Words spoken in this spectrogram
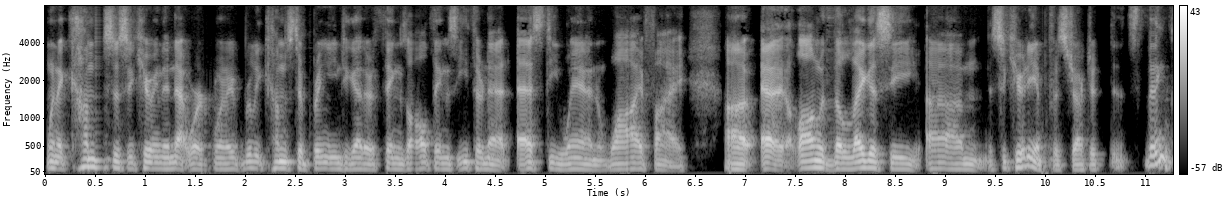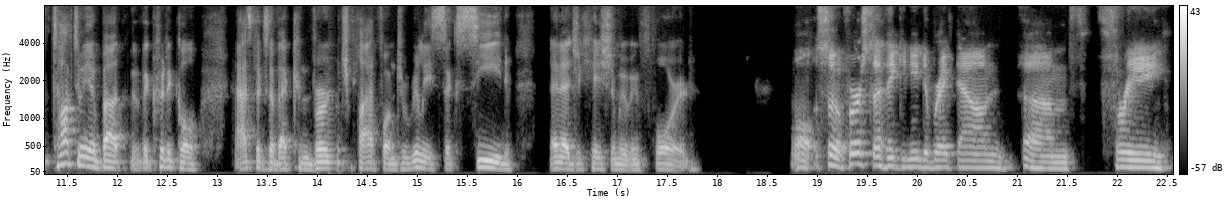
when it comes to securing the network, when it really comes to bringing together things, all things Ethernet, SD WAN, Wi Fi, uh, along with the legacy um, security infrastructure. Think, talk to me about the, the critical aspects of that converged platform to really succeed in education moving forward. Well, so first, I think you need to break down um, three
